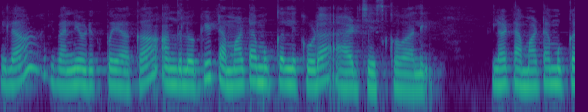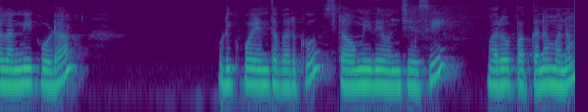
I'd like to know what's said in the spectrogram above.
ఇలా ఇవన్నీ ఉడికిపోయాక అందులోకి టమాటా ముక్కల్ని కూడా యాడ్ చేసుకోవాలి. ఇలా టమాటా ముక్కలన్నీ కూడా ఉడికిపోయేంత వరకు స్టవ్ మీదే ఉంచేసి మరో పక్కన మనం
